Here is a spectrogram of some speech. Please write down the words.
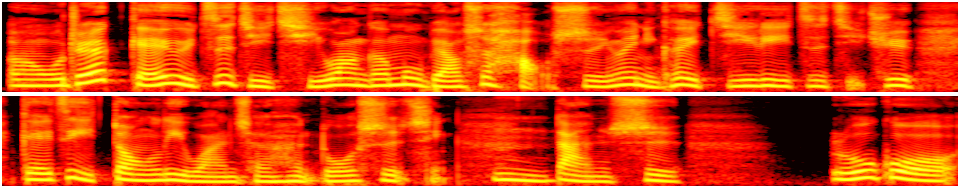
嗯，我觉得给予自己期望跟目标是好事，因为你可以激励自己去给自己动力完成很多事情。嗯，但是如果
